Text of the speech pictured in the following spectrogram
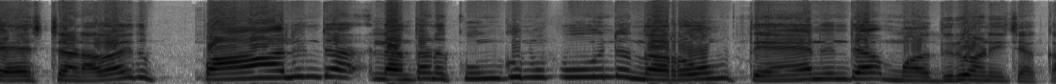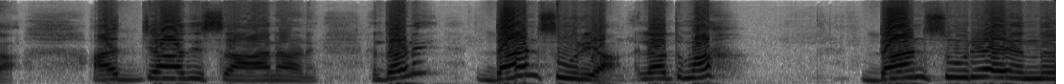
ടേസ്റ്റാണ് അതായത് പാലിന്റെ അല്ല എന്താണ് കുങ്കുമപ്പൂവിന്റെ നിറവും തേനിന്റെ മധുരമാണ് ഈ ചക്ക. അജാതി സാധനമാണ്. എന്താണ്? ദാൻ സൂര്യ. അല്ലാത്തുമ്മ ഡാൻ സൂര്യ എന്ന്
